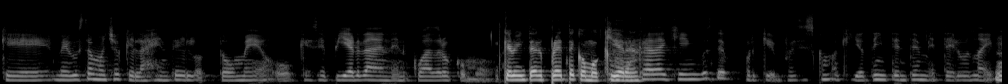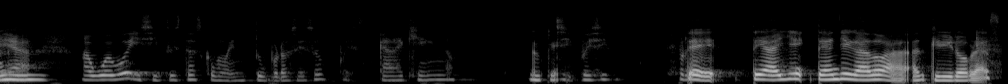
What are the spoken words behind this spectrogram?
Que me gusta mucho que la gente lo tome o que se pierda en el cuadro como... Que lo interprete como, quiera. Cada quien guste, porque pues es como que yo te intente meter una idea a huevo y si tú estás como en tu proceso, pues cada quien, ¿no? Ok. Sí, pues sí. ¿Te, te, ¿Te han llegado a adquirir obras?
